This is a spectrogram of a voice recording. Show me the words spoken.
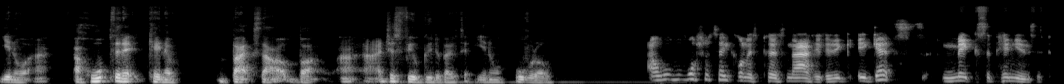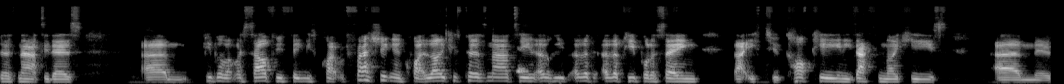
you know, I, I hope that it kind of backs that up, but I, I just feel good about it. You know, overall. And what's your take on his personality? Because it, it gets mixed opinions. His personality. There's um, people like myself who think he's quite refreshing and quite like his personality, and other, other, other people are saying that he's too cocky and he's acting like he's um, you know,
